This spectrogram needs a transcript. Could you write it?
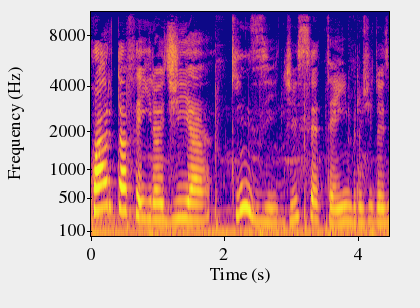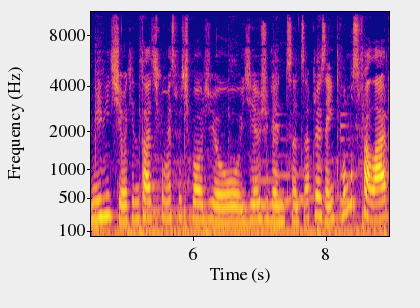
Quarta-feira, dia 15 de setembro de 2021, aqui no Tática Mais Futebol de hoje, eu, Juliane Santos, apresento. Vamos falar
